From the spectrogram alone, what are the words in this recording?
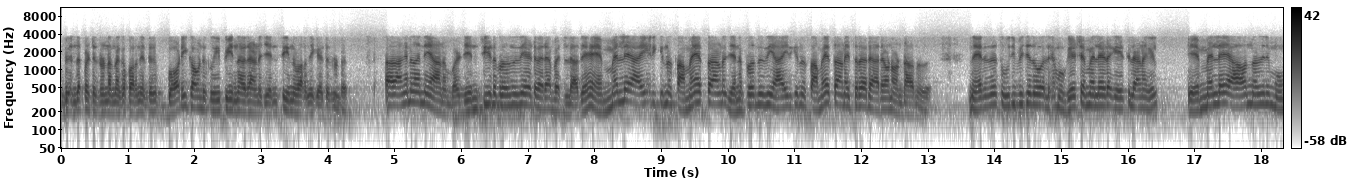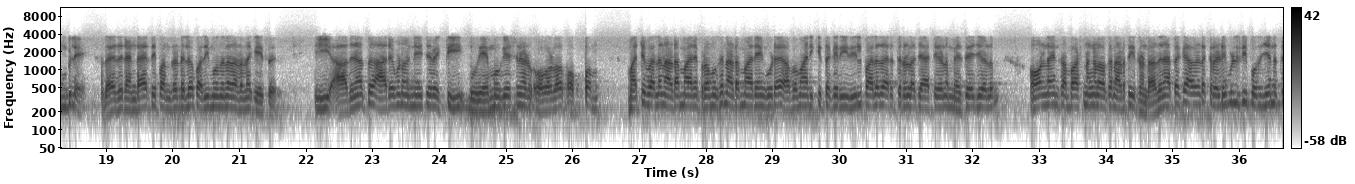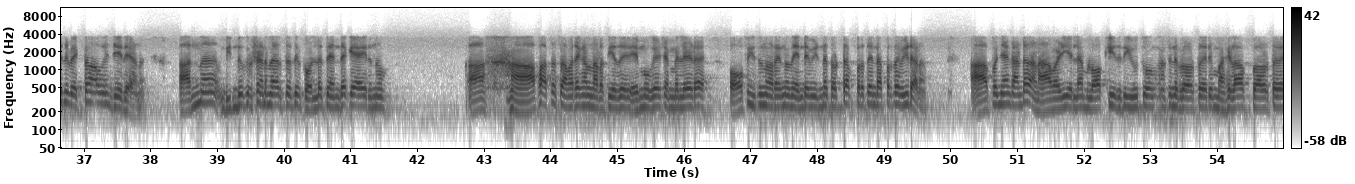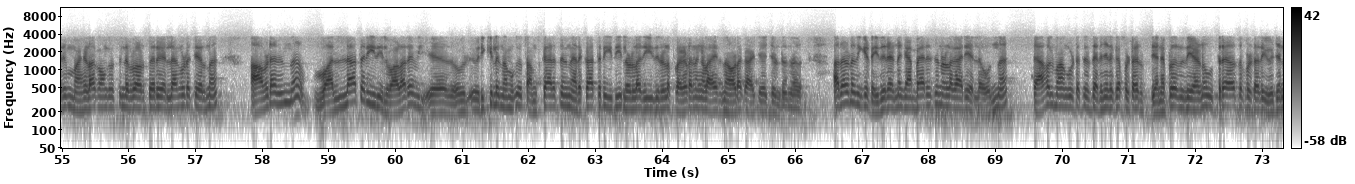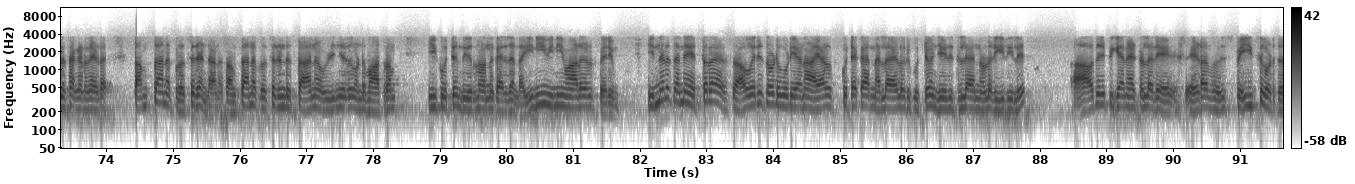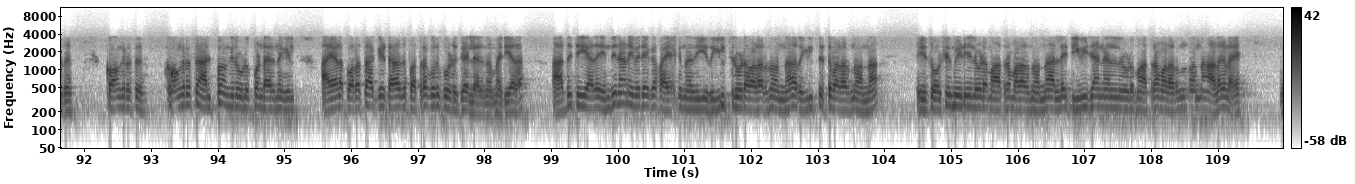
ബന്ധപ്പെട്ടിട്ടുണ്ടെന്നൊക്കെ പറഞ്ഞിട്ട് ബോഡി കൗണ്ട് ക്രീപ്പ് ചെയ്യുന്നവരാണ് ജെൻസി എന്ന് പറഞ്ഞ് കേട്ടിട്ടുണ്ട്. അങ്ങനെ തന്നെയാണ്. ജെൻസിയുടെ പ്രതിനിധിയായിട്ട് വരാൻ പറ്റില്ല. അദ്ദേഹം എം എൽ എ ആയിരിക്കുന്ന സമയത്താണ് ജനപ്രതിനിധി ആയിരിക്കുന്ന സമയത്താണ് ഇത്ര ഒരു ആരോപണം ഉണ്ടാകുന്നത്. നേരത്തെ സൂചിപ്പിച്ചതുപോലെ മുകേഷ് എം എൽ എയുടെ കേസിലാണെങ്കിൽ എം എൽ എ ആവുന്നതിന് മുമ്പിലെ അതായത് രണ്ടായിരത്തി പന്ത്രണ്ടിലോ പതിമൂന്നിലോ നടന്ന കേസ് ഈ അതിനകത്ത് ആരോപണം ഉന്നയിച്ച വ്യക്തി എം മുകേഷിനോട് ഒപ്പം മറ്റു പല നടന്മാരെ പ്രമുഖ നടന്മാരെയും കൂടെ അപമാനിക്കത്തക്ക രീതിയിൽ പലതരത്തിലുള്ള ചാറ്റുകളും മെസ്സേജുകളും ഓൺലൈൻ സംഭാഷണങ്ങളും ഒക്കെ നടത്തിയിട്ടുണ്ട്. അതിനകത്തൊക്കെ അവരുടെ ക്രെഡിബിലിറ്റി പൊതുജനത്തിന് വ്യക്തമാവുകയും ചെയ്തതാണ്. അന്ന് ബിന്ദുകൃഷ്ണയുടെ നേതൃത്വത്തിൽ കൊല്ലത്ത് എന്തൊക്കെയായിരുന്നു? ആഭാസ സമരങ്ങൾ നടത്തിയത് എം മുകേഷ് എം എൽ എയുടെ ഓഫീസ് എന്ന് പറയുന്നത് എന്റെ വീടിന്റെ തൊട്ടപ്പുറത്തെ എന്റെ അപ്പുറത്തെ വീടാണ്. അപ്പൊ ഞാൻ കണ്ടതാണ്. ആ വഴിയെല്ലാം ബ്ലോക്ക് ചെയ്തിട്ട് യൂത്ത് കോൺഗ്രസിന്റെ പ്രവർത്തകരും മഹിളാ പ്രവർത്തകരും മഹിളാ കോൺഗ്രസിന്റെ പ്രവർത്തകരും എല്ലാം കൂടെ ചേർന്ന് അവിടെ നിന്ന് വല്ലാത്ത രീതിയിൽ വളരെ ഒരിക്കലും നമുക്ക് സംസ്കാരത്തിന് നിരക്കാത്ത രീതിയിലുള്ള രീതിയിലുള്ള പ്രകടനങ്ങളായിരുന്നു അവിടെ കാഴ്ചവെച്ചുകൊണ്ടിരുന്നത്. അതവിടെ നിൽക്കട്ടെ ഇത് രണ്ടും കമ്പാരിസൺ ഉള്ള കാര്യമല്ല. ഒന്ന് രാഹുൽ മാങ്കൂട്ടത്തിൽ തെരഞ്ഞെടുക്കപ്പെട്ട ഒരു ജനപ്രതിനിധിയാണ് ഉത്തരവാദിത്തപ്പെട്ട ഒരു യുവജന സംഘടനയുടെ സംസ്ഥാന പ്രസിഡന്റാണ്. സംസ്ഥാന പ്രസിഡന്റ് സ്ഥാനം ഒഴിഞ്ഞത് കൊണ്ട് മാത്രം ഈ കുറ്റം തീർന്നുവെന്ന് കരുതണ്ട. ഇനിയും ഇനിയും ആളുകൾ വരും. ഇന്നലെ തന്നെ എത്ര സൗകര്യത്തോടു കൂടിയാണ് അയാൾ കുറ്റക്കാരനല്ല അയാൾ ഒരു കുറ്റവും ചെയ്തിട്ടില്ല എന്നുള്ള രീതിയിൽ അവതരിപ്പിക്കാനായിട്ടുള്ള ഒരു ഇടം ഒരു സ്പേസ് കൊടുത്തത് കോൺഗ്രസ്. കോൺഗ്രസ് അല്പമെങ്കിലും ഉളുപ്പുണ്ടായിരുന്നെങ്കിൽ അയാളെ പുറത്താക്കിയിട്ട് അത് പത്രക്കുറിപ്പ് കൊടുക്കുകയല്ലായിരുന്നു മര്യാദ? അത് ചെയ്യാതെ എന്തിനാണ് ഇവരെയൊക്കെ ഭയക്കുന്നത്? ഈ റീൽസിലൂടെ വളർന്നു വന്ന റീൽസ് ഇട്ട് വളർന്നു വന്ന ഈ സോഷ്യൽ മീഡിയയിലൂടെ മാത്രം വളർന്നു വന്ന അല്ലെ ടി വി ചാനലിലൂടെ മാത്രം വളർന്നു വന്ന ആളുകളെ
